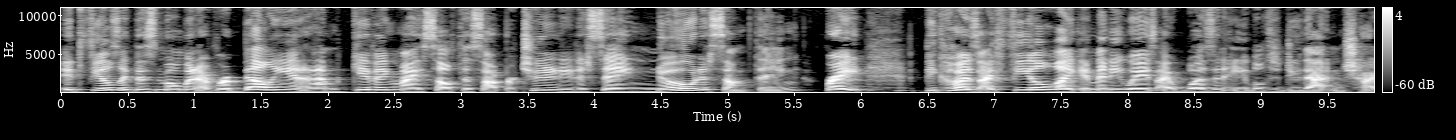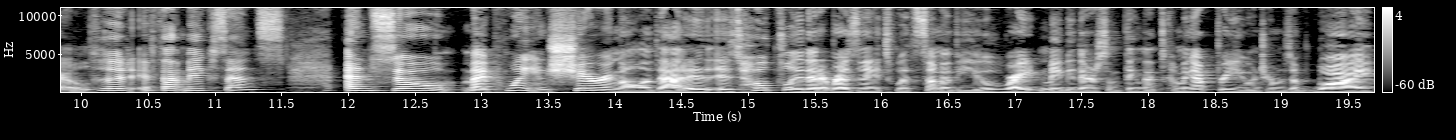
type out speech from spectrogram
it feels like this moment of rebellion and I'm giving myself this opportunity to say no to something, right? Because I feel like in many ways I wasn't able to do that in childhood, if that makes sense. And so, my point in sharing all of that is, is hopefully that it resonates with some of you, right? Maybe there's something that's coming up for you in terms of why,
